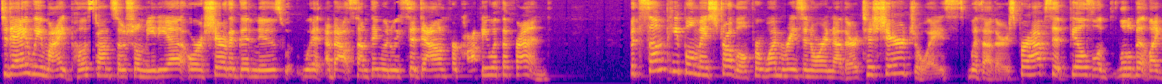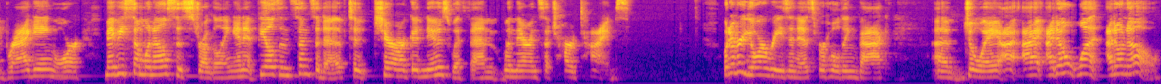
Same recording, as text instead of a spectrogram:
Today, we might post on social media or share the good news w- w- about something when we sit down for coffee with a friend. But some people may struggle for one reason or another to share joys with others. Perhaps it feels a little bit like bragging or maybe someone else is struggling and it feels insensitive to share our good news with them when they're in such hard times. Whatever your reason is for holding back uh, joy, I, I, I don't want, I don't know.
